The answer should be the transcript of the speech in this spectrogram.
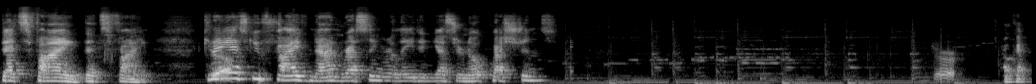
That's fine. That's fine. Can I ask you five non-wrestling related yes or no questions? Sure. Okay.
